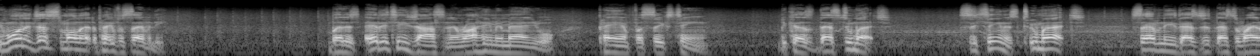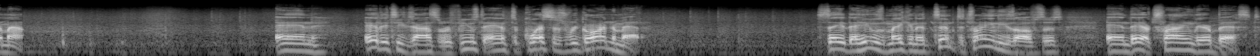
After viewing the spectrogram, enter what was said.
He wanted Jussie Smollett to pay for 70. But it's Eddie T. Johnson and Raheem Emanuel paying for 16 because that's too much. 16 is too much. 70, that's just, that's the right amount. And Eddie T. Johnson refused to answer questions regarding the matter. Say that he was making an attempt to train these officers and they are trying their best.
